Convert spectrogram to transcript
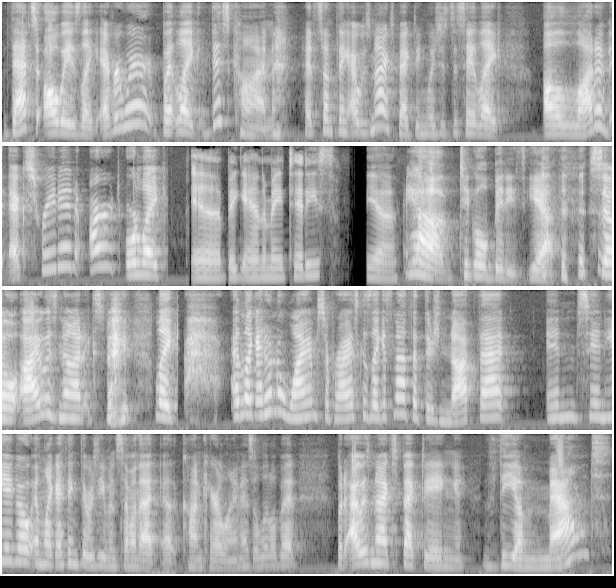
that's always like everywhere but like this con had something i was not expecting which is to say like a lot of x-rated art or like Uh, big anime titties. Yeah. yeah tickle bitties yeah so i was not expect like and like i don't know why i'm surprised because like it's not that there's not that in san diego and like i think there was even some of that at con carolinas a little bit but i was not expecting the amount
